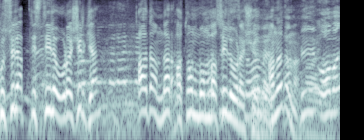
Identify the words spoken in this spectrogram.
gusül abdestiyle uğraşırken adamlar atom bombasıyla uğraşıyor. Anladın mı? Bir ova,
